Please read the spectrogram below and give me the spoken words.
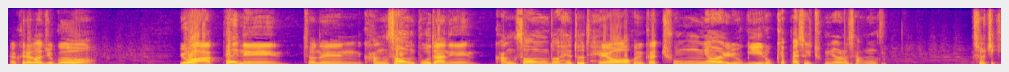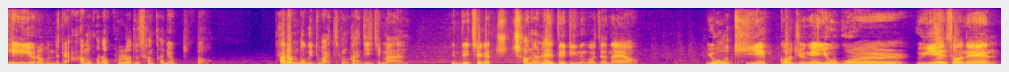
자, 그래가지고 요 앞에는 저는 강성보다는 강성도 해도 돼요. 그러니까 총열 여기 이렇게 발사 총열은 상 솔직히 여러분들이 아무거나 골라도 상관이 없어. 다른 무기도 마찬가지지만 근데 제가 추천을 해드리는 거잖아요. 요 뒤에 거 중에 요걸 위해서는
